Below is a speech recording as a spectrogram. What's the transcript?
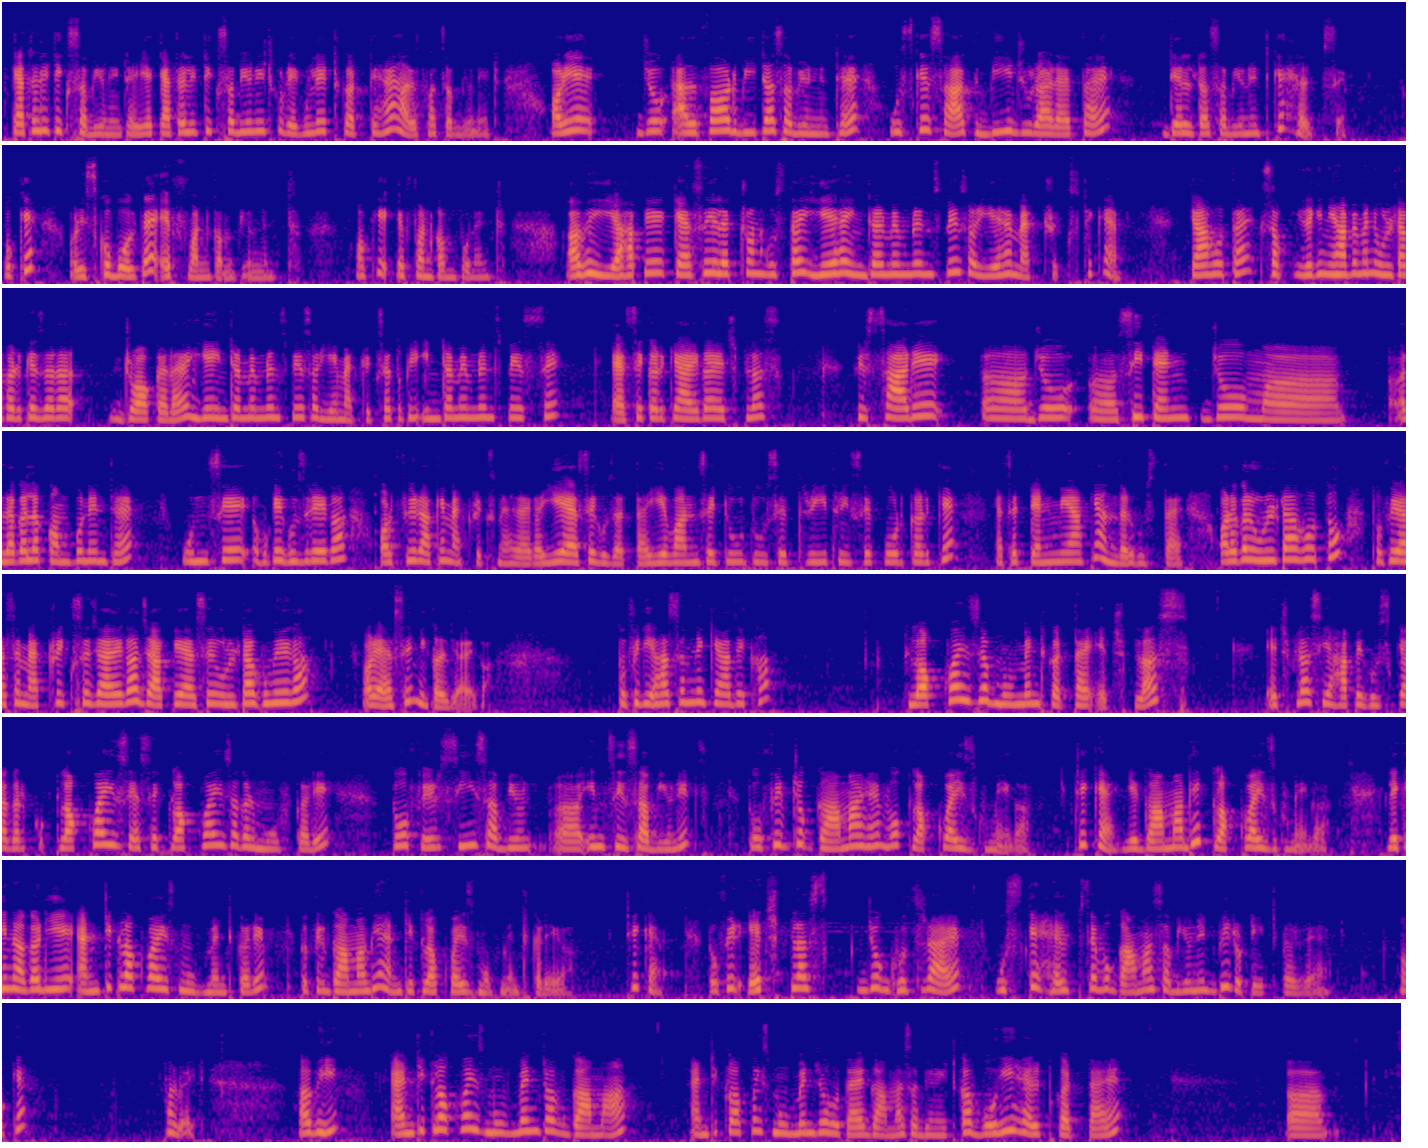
कैटालिटिक सब यूनिट है। ये कैटालिटिक सब यूनिट को रेगुलेट करते हैं अल्फ़ा सब यूनिट और ये जो अल्फ़ा और बीटा सब यूनिट है, उसके साथ बी जुड़ा रहता है डेल्टा सब यूनिट के हेल्प से। ओके? और इसको बोलते हैं F one component okay? F one component अभी यहाँ पे कैसे इलेक्ट्रॉन घुसता है? ये है इंटरमेम्ब्रेन स्पेस और ये है मैट्रिक्स ठीक है? क्या होता है? सब, लेकिन यहाँ पे मैंने उल्टा करके ज़रा ड्रॉ करा है, ये इंटरमेम्ब्रेन स्पेस और ये मैट्रिक्स है तो फिर इंटरमेम्ब्रेन स्पेस से ऐसे करके आएगा एच प्लस फिर सारे जो सी टेन जो अलग अलग कंपोनेंट है, उनसे होके गुजरेगा और फिर आके मैट्रिक्स में आ जाएगा। ये ऐसे गुजरता है, ये वन से टू टू से थ्री थ्री से फोर करके ऐसे टेन में आके अंदर घुसता है। और अगर उल्टा हो तो तो फिर ऐसे मैट्रिक्स से जाएगा, जाके ऐसे उल्टा घूमेगा और ऐसे निकल जाएगा। तो फिर यहाँ से हमने क्या देखा? क्लॉकवाइज जब मूवमेंट करता है एच प्लस एच प्लस यहाँ पे घुस के अगर क्लॉकवाइज ऐसे क्लॉकवाइज अगर मूव करे तो फिर सी सब इन सी सब यूनिट्स तो फिर जो गामा है वो क्लॉकवाइज घूमेगा। ठीक है? ये गामा भी क्लॉकवाइज घूमेगा। लेकिन अगर ये एंटी क्लॉकवाइज मूवमेंट करे तो फिर गामा भी एंटी क्लॉकवाइज मूवमेंट करेगा। ठीक है? तो फिर एच प्लस जो घुस रहा है, उसके हेल्प से वो गामा सब यूनिट भी रोटेट कर रहे हैं। ओके राइट अभी anti clockwise movement of gamma anti clockwise movement जो होता है गामा सब यूनिट का वो ही हेल्प करता है।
